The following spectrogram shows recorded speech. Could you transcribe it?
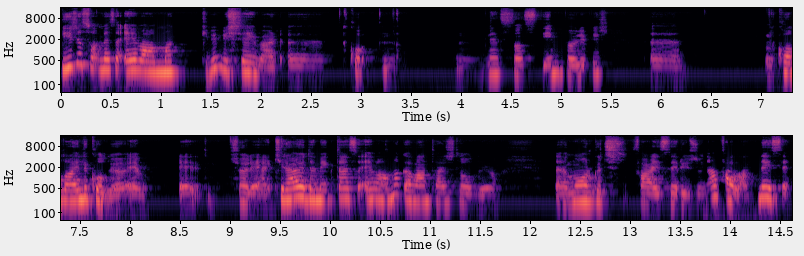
bir de son, mesela ev almak gibi bir şey var. Ee, nasıl diyeyim böyle bir e, kolaylık oluyor ev, ev şöyle yani kira ödemektense ev almak avantajlı oluyor. E, mortgage faizleri yüzünden falan. Neyse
